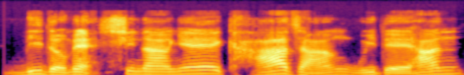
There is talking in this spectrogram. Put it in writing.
믿음의 신앙의 가장 위대한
